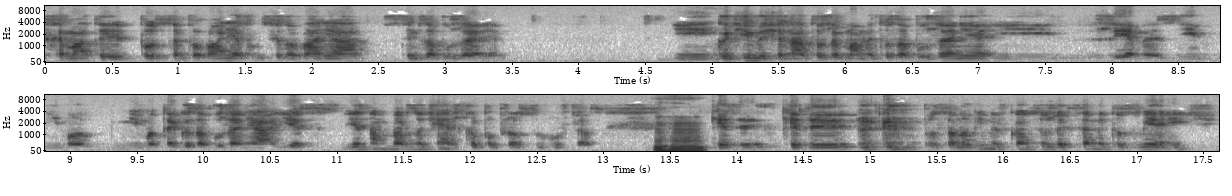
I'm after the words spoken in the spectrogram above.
schematy postępowania, funkcjonowania z tym zaburzeniem. I godzimy się na to, że mamy to zaburzenie i żyjemy z nim mimo, tego zaburzenia. Jest, jest nam bardzo ciężko po prostu wówczas. Mhm. Kiedy, kiedy postanowimy w końcu, że chcemy to zmienić,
